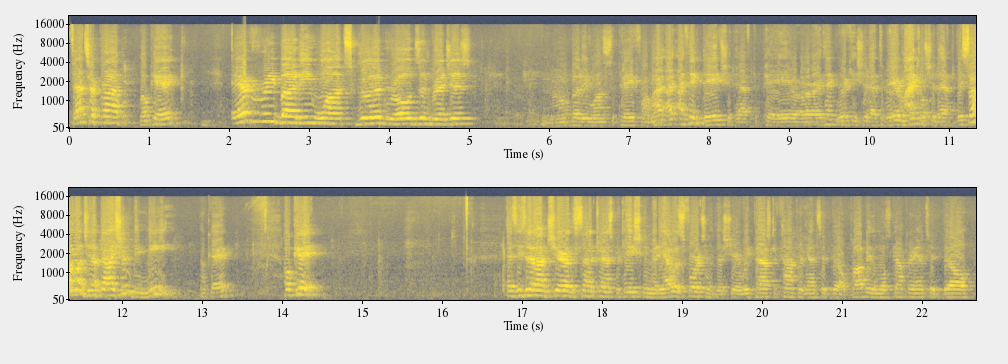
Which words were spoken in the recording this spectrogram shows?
That's a problem, okay? Everybody wants good roads and bridges. Nobody wants to pay for them. I, I, think Dave should have to pay, or I think Riki should have to pay, or Michael should have to pay. Someone should have to, pay. I shouldn't be me, okay? Okay. As he said, I'm chair of the Senate Transportation Committee. I was fortunate this year. We passed a comprehensive bill, probably the most comprehensive bill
